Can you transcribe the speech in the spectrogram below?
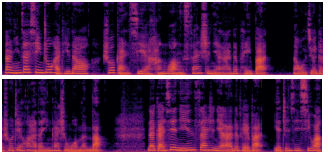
那您在信中还提到说感谢韩广三十年来的陪伴，那我觉得说这话的应该是我们吧。那感谢您三十年来的陪伴，也真心希望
